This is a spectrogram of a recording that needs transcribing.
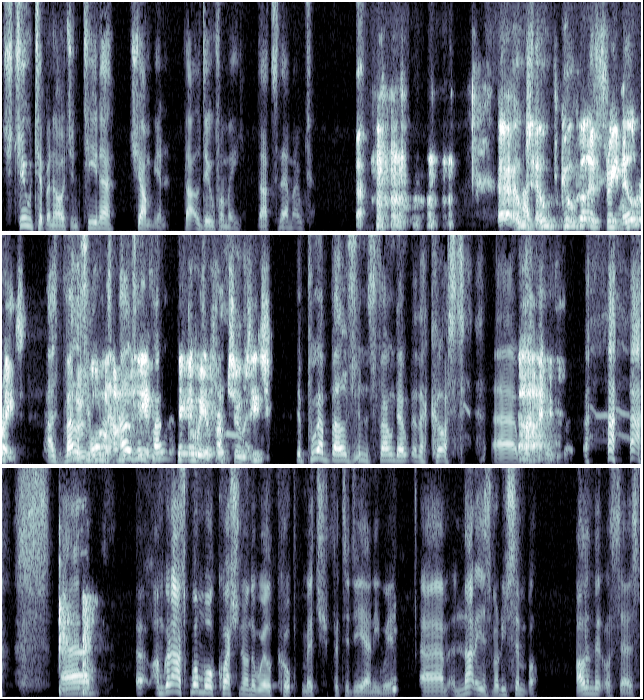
Stu tipping Argentina champion. That'll do for me. That's them out. uh, who's, who, who got a 3 0 right? As Belgium, as Belgium found, take away from Susie the poor Belgians found out at the cost. Uh, um, uh, I'm going to ask one more question on the World Cup, Mitch, for today anyway. Um, and that is very simple. Alan Little says,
